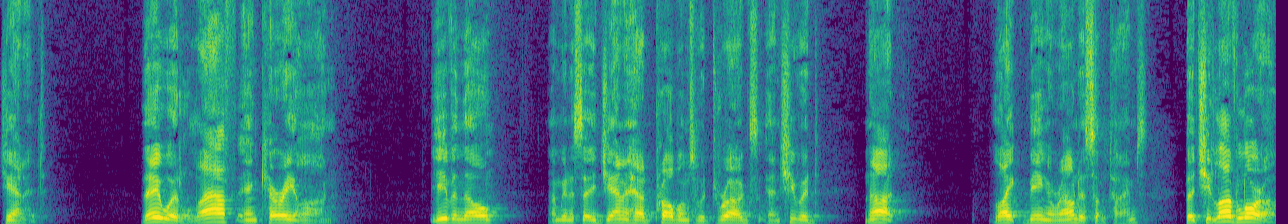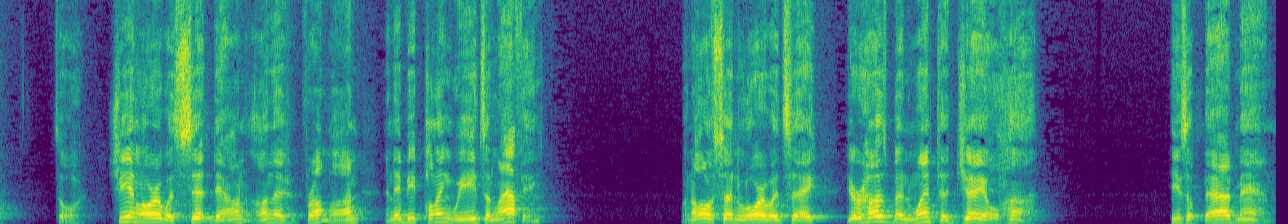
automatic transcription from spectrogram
Janet. They would laugh and carry on, even though I'm going to say Janet had problems with drugs, and she would not like being around us sometimes, but she loved Laura. So she and Laura would sit down on the front lawn, and they'd be pulling weeds and laughing. When all of a sudden Laura would say, Your husband went to jail, huh? He's a bad man.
